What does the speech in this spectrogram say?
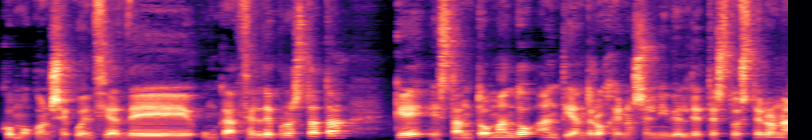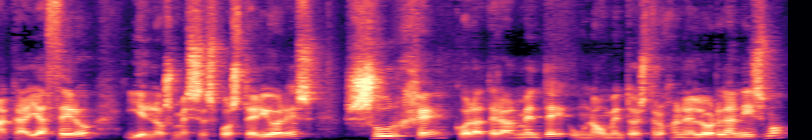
como consecuencia de un cáncer de próstata, que están tomando antiandrógenos. El nivel de testosterona cae a cero y en los meses posteriores surge colateralmente un aumento de estrógeno en el organismo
